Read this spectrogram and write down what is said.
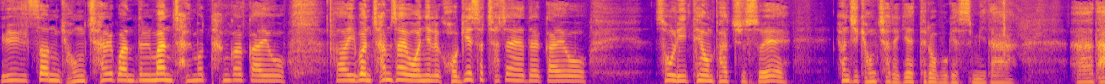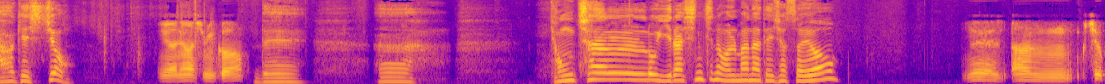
일선 경찰관들만 잘못한 걸까요? 아, 이번 참사의 원인을 거기에서 찾아야 될까요? 서울 이태원 파출소에 현지 경찰에게 들어보겠습니다. 아, 나와 계시죠? 예, 안녕하십니까? 네. 아, 경찰로 일하신 지는 얼마나 되셨어요? 예, 한, 제가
